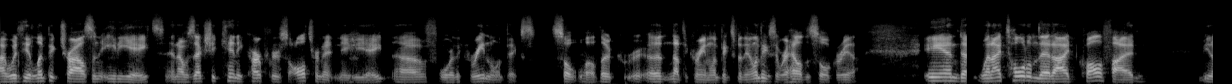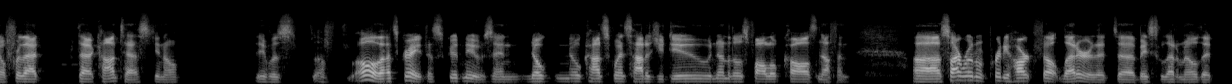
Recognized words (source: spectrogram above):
I went to the Olympic trials in '88, and I was actually Kenny Carpenter's alternate in '88 uh, for the Korean Olympics. So, well, the uh, not the Korean Olympics, but the Olympics that were held in Seoul, Korea. And uh, when I told him that I'd qualified, you know, for that that contest, you know, it was, oh, that's great, that's good news, and no no consequence. How did you do? None of those follow up calls, nothing. Uh, so I wrote him a pretty heartfelt letter that uh, basically let him know that,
